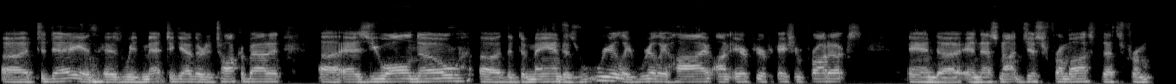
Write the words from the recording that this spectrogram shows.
uh, today as, as we've met together to talk about it. Uh, as you all know, uh, the demand is really, really high on air purification products, and and that's not just from us; that's from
